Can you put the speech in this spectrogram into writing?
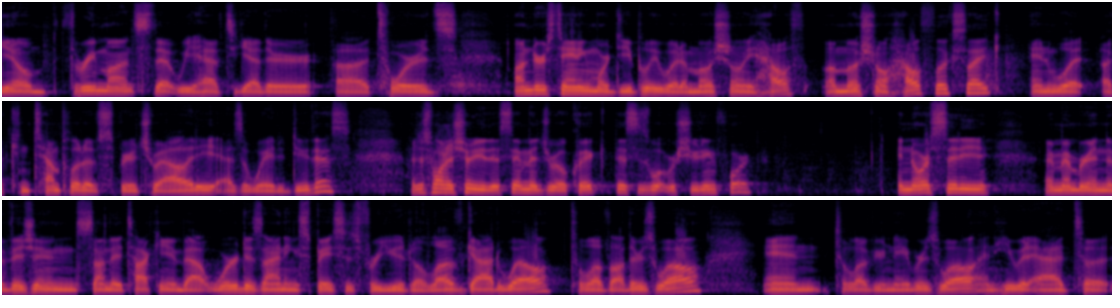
you know, three months that we have together uh, towards understanding more deeply what emotionally health emotional health looks like and what a contemplative spirituality as a way to do this. I just want to show you this image real quick. This is what we're shooting for in North City, I remember in the Vision Sunday talking about we're designing spaces for you to love God well, to love others well, and to love your neighbors well. And he would add to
